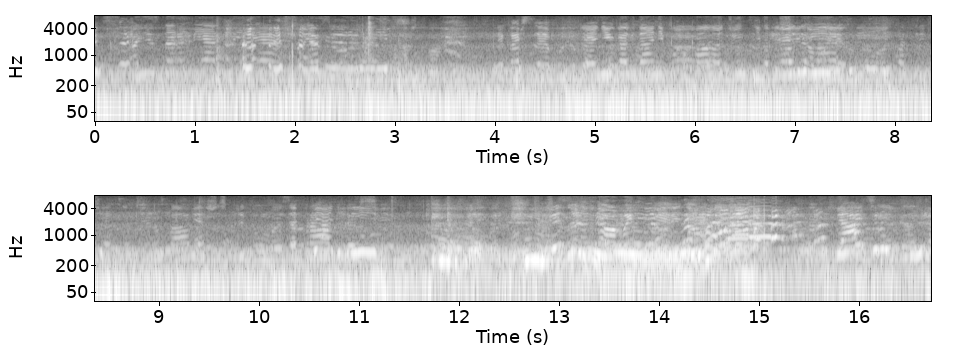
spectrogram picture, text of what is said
Они здоровенные. Мне кажется, я буду... Я никогда не покупала джинсы за 5 гривен. По три четверти рукав, я сейчас придумаю. За 5 гривен. Жизнь мы теперь идем. 5 рублей.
